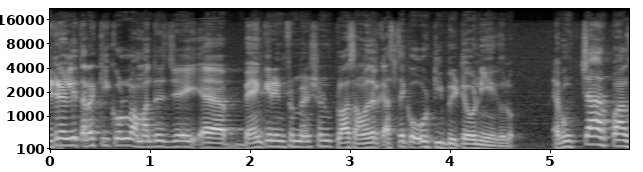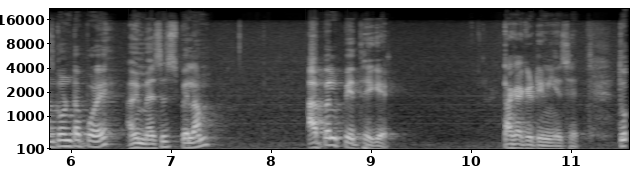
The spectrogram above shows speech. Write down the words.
লিটারালি তারা কী করল? আমাদের যে ব্যাংকের ইনফরমেশন প্লাস আমাদের কাছ থেকে ওটিপিটাও নিয়ে গেলো। এবং চার পাঁচ ঘণ্টা পরে আমি মেসেজ পেলাম অ্যাপেল পে থেকে টাকা কেটে নিয়েছে। তো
